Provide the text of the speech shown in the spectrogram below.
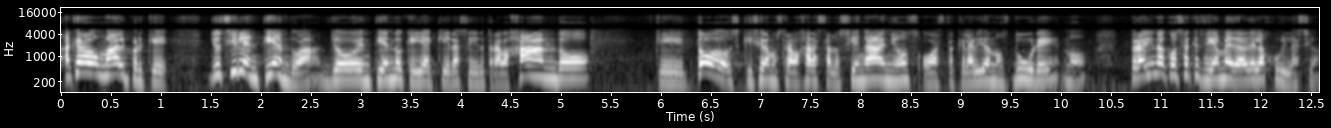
Ha quedado mal porque yo sí le entiendo, ¿ah? Yo entiendo que ella quiera seguir trabajando, que todos quisiéramos trabajar hasta los 100 años o hasta que la vida nos dure, ¿no? Pero hay una cosa que se llama edad de la jubilación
